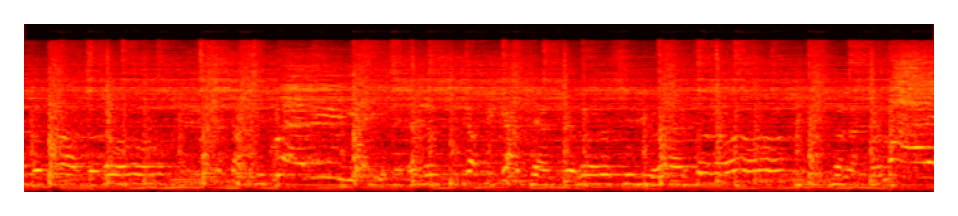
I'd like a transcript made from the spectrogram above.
stato fatto Tanti guerriglieri e non si trafficanti anche loro si divertono. Non lasciamare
